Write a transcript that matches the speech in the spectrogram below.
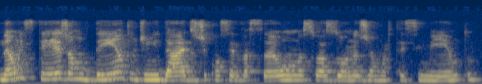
não estejam dentro de unidades de conservação ou nas suas zonas de amortecimento.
